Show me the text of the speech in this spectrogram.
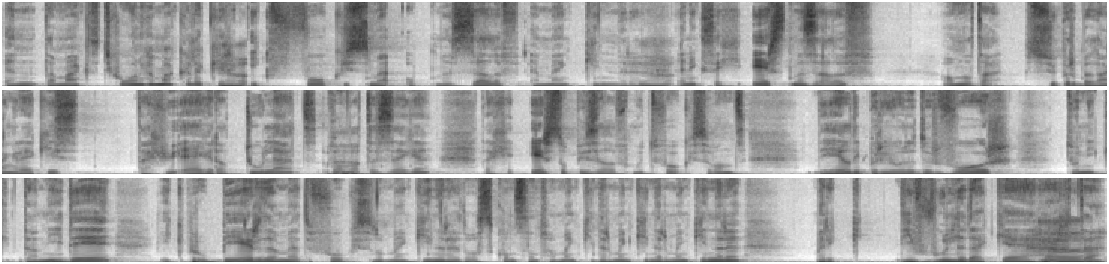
En dat maakt het gewoon gemakkelijker. Ja. Ik focus me op mezelf en mijn kinderen. Ja. En ik zeg eerst mezelf, omdat dat superbelangrijk is dat je je eigen dat toelaat van Ja. dat te zeggen, dat je eerst op jezelf moet focussen. Want de hele die periode ervoor, toen ik dat niet deed, ik probeerde mij te focussen op mijn kinderen. Dat was constant van mijn kinderen, mijn kinderen, mijn kinderen. Maar ik, die voelde dat keihard, Ja, hè,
